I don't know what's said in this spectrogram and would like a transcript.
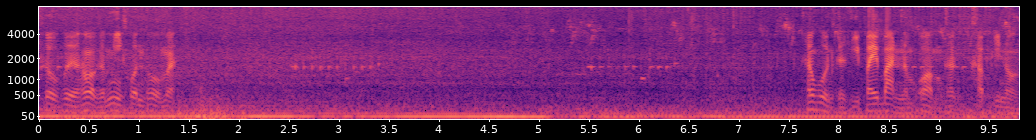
โซเฟอร์เขา ก็มีคนโทรมาทั้งผุนกับสีไปบ้านน้ำอ้อมครับครับพี่น้อง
